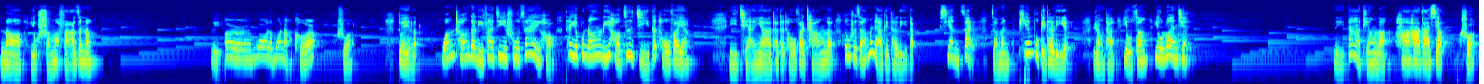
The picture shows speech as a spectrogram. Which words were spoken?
那有什么法子呢？”李二摸了摸脑壳，说：“对了。”王成的理发技术再好，他也不能理好自己的头发呀。以前呀，他的头发长了都是咱们俩给他理的，现在咱们偏不给他理，让他又脏又乱去。李大听了，哈哈大笑，说：“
